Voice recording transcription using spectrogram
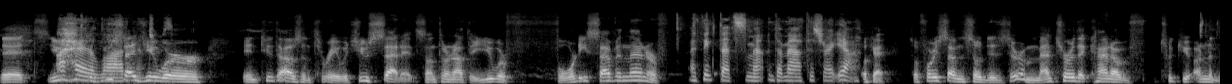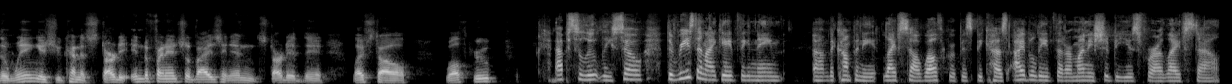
that you, I had a you lot of said you were in 2003, which you said it, something out there. You were 47 then or I think that's the math is right. Yeah. okay. So 47. So is there a mentor that kind of took you under the wing as you kind of started into financial advising and started the lifestyle wealth group? Absolutely. So the reason I gave the name um, the company Lifestyle Wealth Group is because I believe that our money should be used for our lifestyle.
